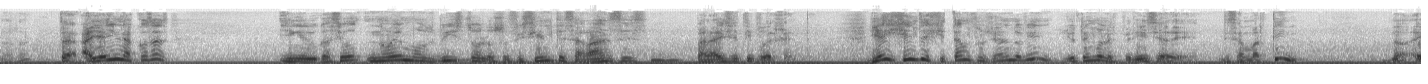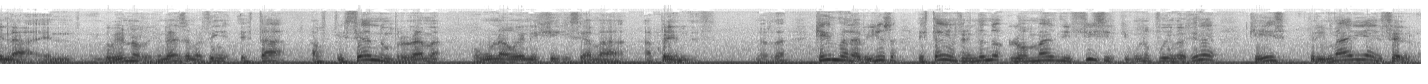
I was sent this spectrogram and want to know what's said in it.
¿verdad? O ahí hay unas cosas y en educación no hemos visto los suficientes avances para ese tipo de gente. Y hay gente que están funcionando bien. Yo tengo la experiencia de, de San Martín. ¿no? En, la, el gobierno regional de San Martín está auspiciando un programa con una ONG que se llama Aprendes, ¿verdad? Que es maravilloso. Están enfrentando lo más difícil que uno puede imaginar, que es primaria en selva.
